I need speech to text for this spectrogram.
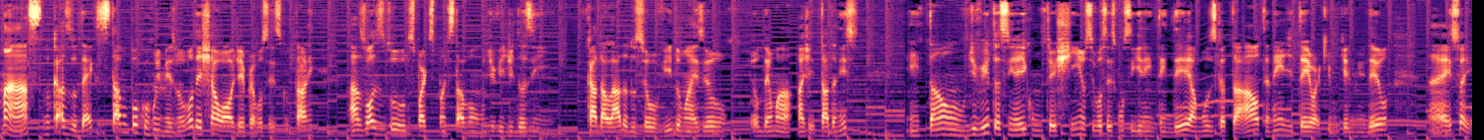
Mas, no caso do Dex, estava um pouco ruim mesmo. Eu vou deixar o áudio aí pra vocês escutarem. As vozes do- dos participantes estavam divididas em cada lado do seu ouvido, mas eu, eu dei uma ajeitada nisso. Então, divirta-se aí com um trechinho se vocês conseguirem entender. A música tá alta, nem editei o arquivo que ele me deu. É isso aí.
